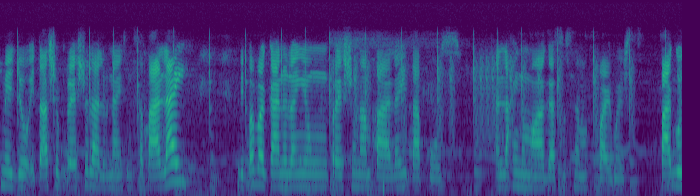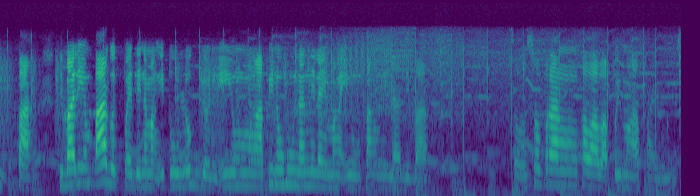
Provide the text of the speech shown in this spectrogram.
medyo itaas yung presyo, lalo na yung sa palay. Di ba, magkano lang yung presyo ng palay, tapos ang laki ng mga gastos ng farmers. Pagod pa. Di bali yung pagod, pwede namang itulog yun. Eh, yung mga pinuhunan nila, yung mga inutang nila, di ba? So, sobrang kawawa po yung mga farmers.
